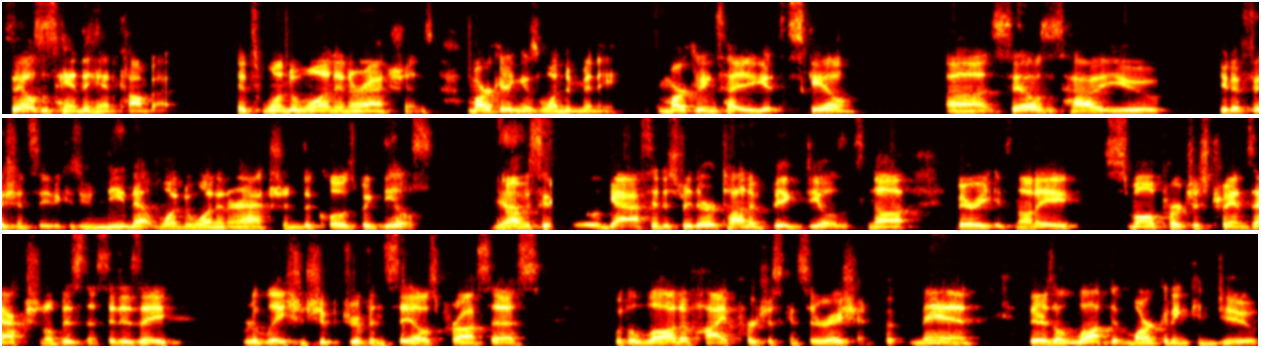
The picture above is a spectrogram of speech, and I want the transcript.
sales is hand-to-hand combat it's one-to-one interactions marketing is one-to-many marketing is how you get scale uh, sales is how you get efficiency because you need that one-to-one interaction to close big deals. Yeah. obviously, in the gas industry, there are a ton of big deals. It's not very. It's not a small purchase transactional business. It is a relationship-driven sales process with a lot of high purchase consideration. But man, there's a lot that marketing can do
